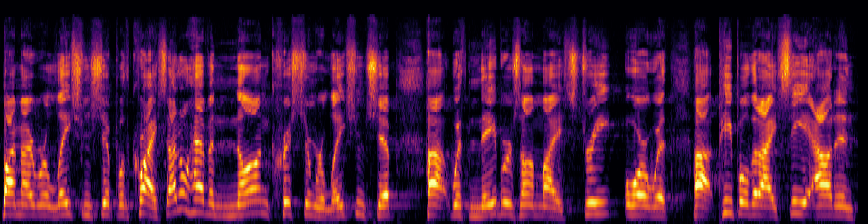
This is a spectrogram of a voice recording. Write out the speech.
by my relationship with Christ. I don't have a non Christian relationship uh, with neighbors on my street or with uh, people that I see out in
